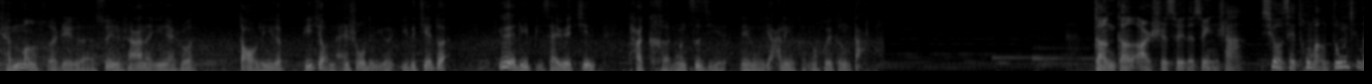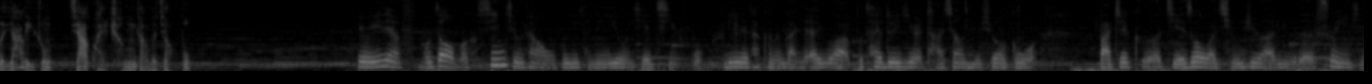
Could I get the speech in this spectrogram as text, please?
陈梦和这个孙颖莎呢，应该说，到了一个比较难受的一个一个阶段，越离比赛越近，她可能自己那种压力可能会更大。刚刚二十岁的孙颖莎，需要在通往东京的压力中加快成长的脚步。有一点浮躁吧，心情上我估计肯定也有一些起伏。离着他可能感觉哎有点不太对劲儿，他上去需要跟我。把这个节奏啊、情绪啊捋得顺一些，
